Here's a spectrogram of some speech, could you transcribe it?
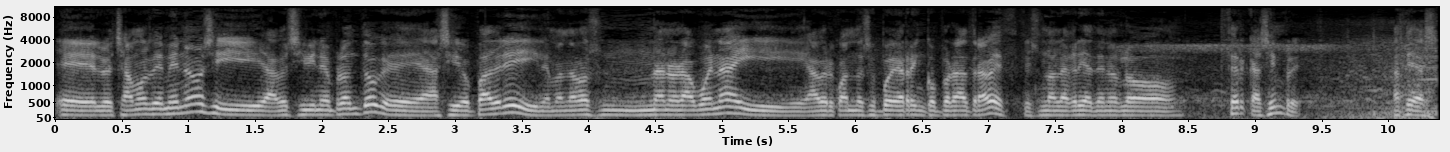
Eh, lo echamos de menos y a ver si viene pronto, que ha sido padre y le mandamos una enhorabuena y a ver cuándo se puede reincorporar otra vez, que es una alegría tenerlo cerca siempre. Gracias.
